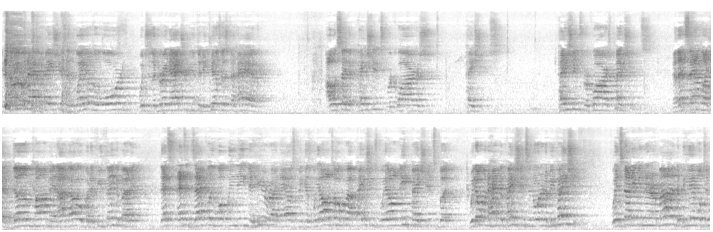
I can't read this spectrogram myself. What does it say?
if we want to have patience and wait on the Lord, which is a great attribute that He tells us to have, I would say that patience requires patience. Patience requires patience. Now that sounds like a dumb comment, I know, but if you think about it, that's, that's exactly what we need to hear right now is because we all talk about patience, we all need patience, but we don't want to have the patience in order to be patient. It's not even in our mind to be able to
